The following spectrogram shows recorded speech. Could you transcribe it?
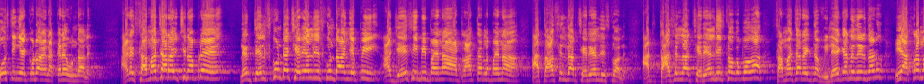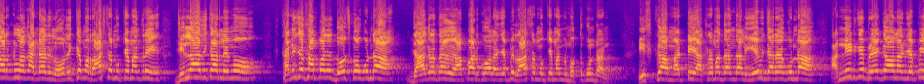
పోస్టింగ్ ఎక్కడో ఆయన అక్కడే ఉండాలి. ఆయనకు సమాచారం ఇచ్చినప్పుడే నేను తెలుసుకుంటే చర్యలు తీసుకుంటా అని చెప్పి ఆ జేసీబీ పైన ఆ ట్రాక్టర్ల పైన ఆ తహసీల్దార్ చర్యలు తీసుకోవాలి. అటు తహసీల్దార్ చర్యలు తీసుకోకపోగా సమాచారం ఇచ్చిన విలేకరిని తిడతాడు. ఈ అక్రమార్కులకు అన్నది లోరిక్కమ రాష్ట్ర ముఖ్యమంత్రి జిల్లా అధికారులేమో ఖనిజ సంపద దోచుకోకుండా జాగ్రత్తగా కాపాడుకోవాలని చెప్పి రాష్ట్ర ముఖ్యమంత్రి మొత్తుకుంటాను. ఇసుక మట్టి అక్రమ దందాలు ఏవి జరగకుండా అన్నిటికీ బ్రేక్ కావాలని చెప్పి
